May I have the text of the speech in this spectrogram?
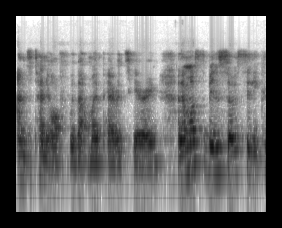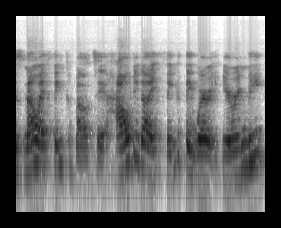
and to turn it off without my parents hearing. And I must have been so silly because now I think about it. How did I think they weren't hearing me?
